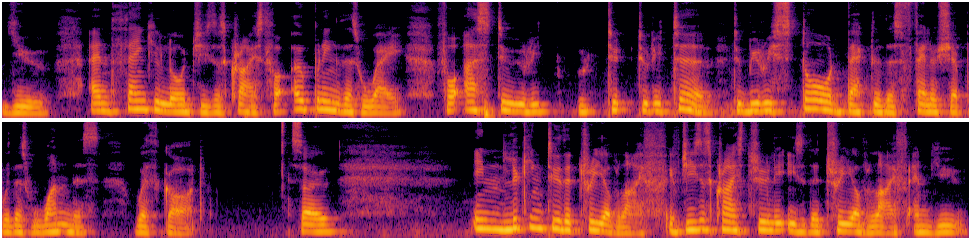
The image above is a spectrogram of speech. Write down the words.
you. And thank you, Lord Jesus Christ, for opening this way for us to. Re- to, to return, to be restored back to this fellowship with this oneness with God. So, in looking to the tree of life, if Jesus Christ truly is the tree of life, and you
